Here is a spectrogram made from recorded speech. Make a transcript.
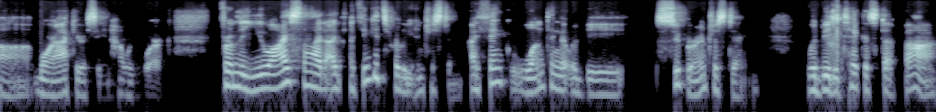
uh, more accuracy in how we work. From the UI side, I, I think it's really interesting. I think one thing that would be super interesting would be to take a step back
